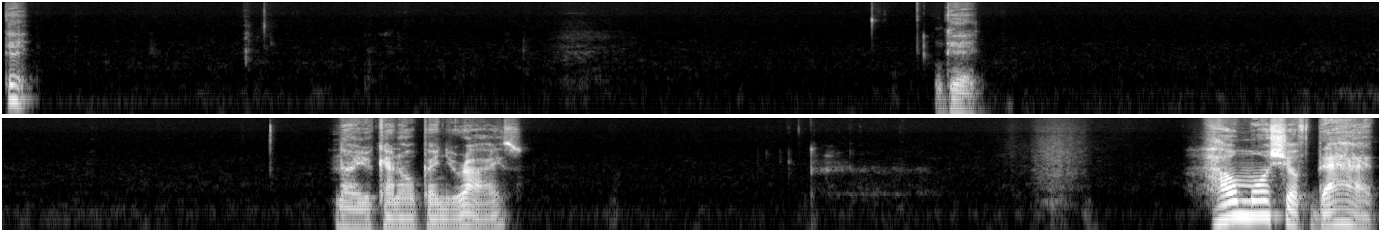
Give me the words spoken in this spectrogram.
Good. Good. Now you can open your eyes. How much of that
